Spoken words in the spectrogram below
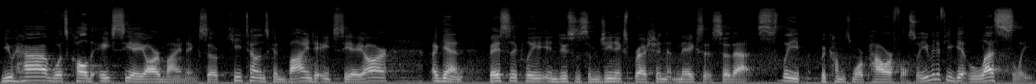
you have what's called HCAR binding. So ketones can bind to HCAR. Again, basically induces some gene expression that makes it so that sleep becomes more powerful. So even if you get less sleep,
